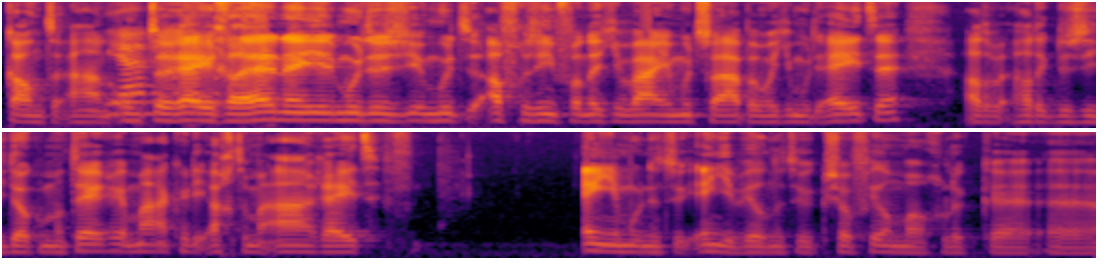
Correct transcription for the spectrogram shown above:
kanten aan om te regelen. Hè? Nee, je moet dus, je moet, afgezien van dat je waar je moet slapen en wat je moet eten, had, had ik dus die documentairemaker die achter me aanreed. En je, moet natuurlijk, en je wil natuurlijk zoveel mogelijk uh,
